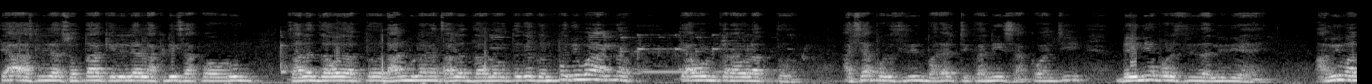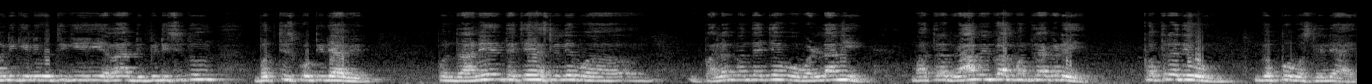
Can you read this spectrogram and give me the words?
त्या असलेल्या स्वतः केलेल्या लाकडी साकवावरून चालत जावं लागतं लहान मुलांना चालत जावं लागतं किंवा गणपती पण आणणं त्यावरून करावं लागतं. अशा परिस्थितीत बऱ्याच ठिकाणी साकवांची दयनीय परिस्थिती झालेली आहे. आम्ही मागणी केली होती की याला डीपीटीसीतून बत्तीस कोटी द्यावीत. पण राणे त्याचे असलेले पालकमंत्र्यांच्या वडिलांनी मात्र ग्रामविकास मंत्र्याकडे पत्र देऊन गप्प बसलेले आहेत.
